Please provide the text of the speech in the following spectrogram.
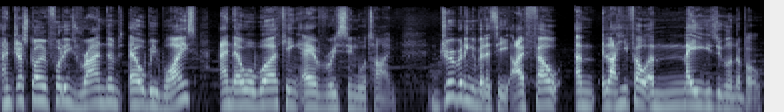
and just going for these random LBYs and they were working every single time. Dribbling ability, I felt um, like he felt amazing on the ball.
